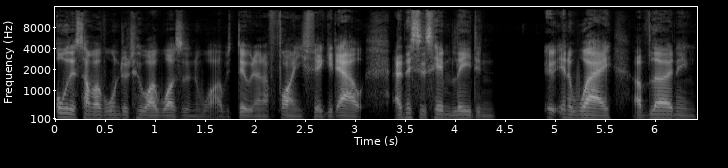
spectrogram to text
all this time I've wondered who I was and what I was doing, and I finally figured out. And this is him leading in a way of learning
